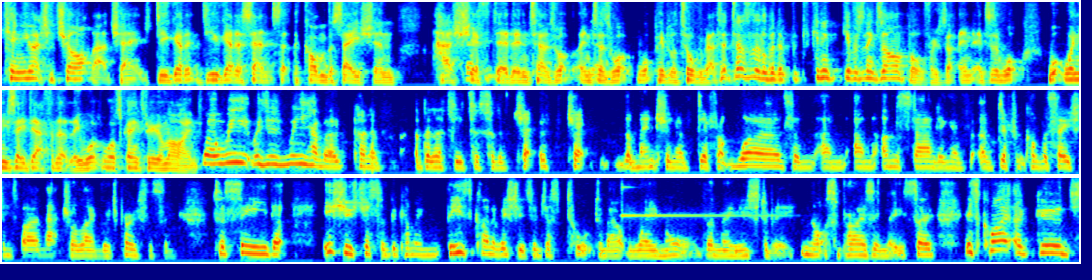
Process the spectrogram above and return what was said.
can you actually chart that change? Do you get do you get a sense that the conversation has shifted in terms of what in terms of what, what people are talking about. Tell us a little bit. Of, can you give us an example, for example, in, in terms of what, what, when you say definitely, what, what's going through your mind? Well, we we, we have a kind of ability to sort of check check the mention of different words and and, and understanding of, of different conversations via natural language processing to see that issues just are becoming these kind of issues are just talked about way more than they used to be not surprisingly. So it's quite a good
